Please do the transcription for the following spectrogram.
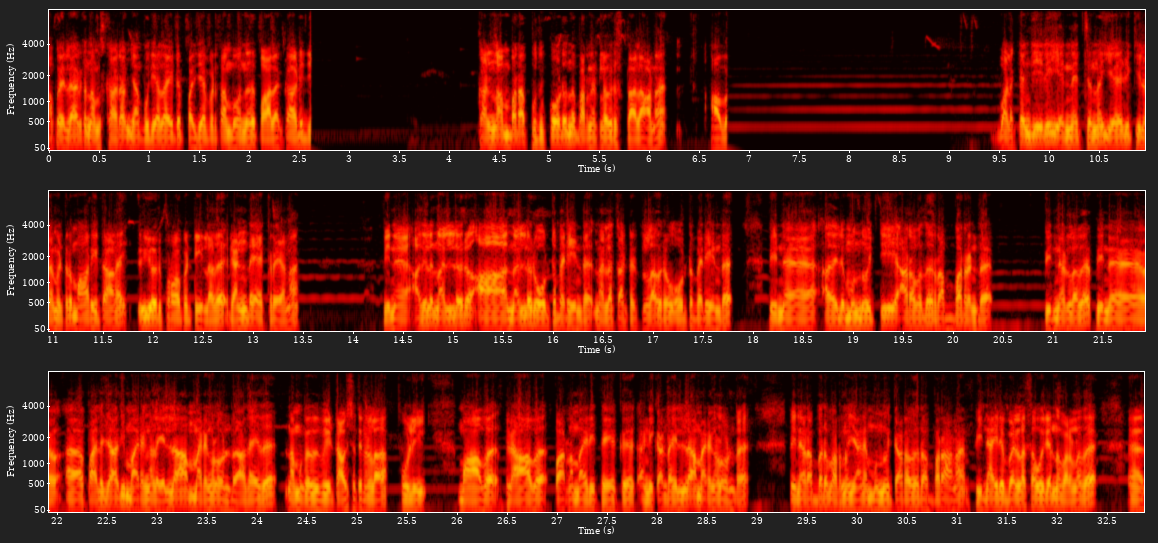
അപ്പോൾ എല്ലാവർക്കും നമസ്കാരം. ഞാൻ പുതിയതായിട്ട് പരിചയപ്പെടുത്താൻ പോകുന്നത് പാലക്കാട് കണ്ണമ്പറ പുതുക്കോട് എന്ന് പറഞ്ഞിട്ടുള്ള ഒരു സ്ഥലമാണ്. അവ വടക്കഞ്ചേരി എൻ എച്ച് നിന്ന് ഏഴ് കിലോമീറ്റർ മാറിയിട്ടാണ് ഈ ഒരു പ്രോപ്പർട്ടി ഉള്ളത്. രണ്ട് ഏക്കറയാണ്. പിന്നെ അതിൽ നല്ലൊരു നല്ലൊരു ഓട്ടുപരയുണ്ട്. നല്ല തട്ടിട്ടുള്ള ഒരു ഓട്ടുപരയുണ്ട്. പിന്നെ അതിൽ മുന്നൂറ്റി അറുപത് റബ്ബറുണ്ട് പിന്നെ ഉള്ളത് പിന്നെ പല ജാതി മരങ്ങൾ എല്ലാ മരങ്ങളും ഉണ്ട്. അതായത് നമുക്ക് വീട്ടാവശ്യത്തിനുള്ള പുളി മാവ് പ്ലാവ് പറഞ്ഞമാതിരി തേക്ക് അണിക്കണ്ട എല്ലാ മരങ്ങളും ഉണ്ട്. പിന്നെ റബ്ബർ പറഞ്ഞു ഞാൻ മുന്നൂറ്ററുപത് റബ്ബറാണ് പിന്നെ അതിൽ വെള്ള സൗകര്യം എന്ന് പറയുന്നത്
